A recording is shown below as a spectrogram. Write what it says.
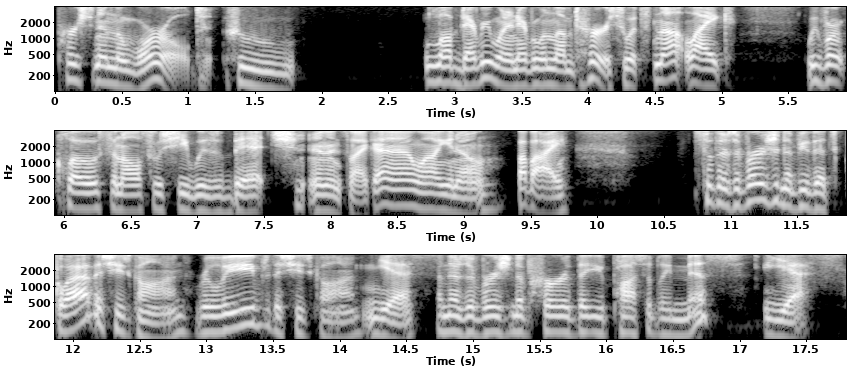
person in the world who loved everyone and everyone loved her. So it's not like we weren't close and also she was a bitch. And it's like, eh, well, you know, bye bye. So there's a version of you that's glad that she's gone, relieved that she's gone, Yes. and there's a version of her that you possibly miss. Yes.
